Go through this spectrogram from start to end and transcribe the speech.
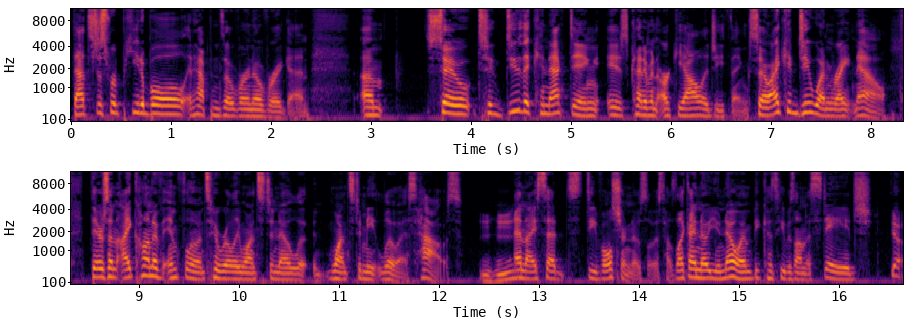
that's just repeatable. It happens over and over again. Um, so to do the connecting is kind of an archaeology thing. So I could do one right now. There's an icon of influence who really wants to know wants to meet Lewis Howes, Mm-hmm. and I said Steve Olsher knows Lewis Howes. Like I know you know him because he was on a stage. Yeah.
